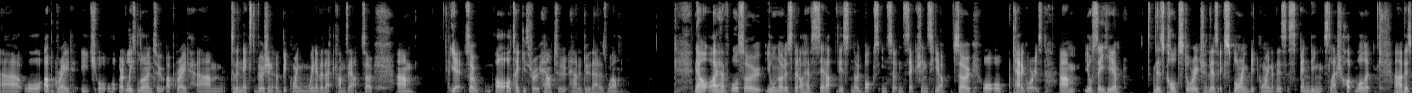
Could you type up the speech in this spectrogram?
uh, or upgrade each, or, or, at least learn to upgrade um, to the next version of Bitcoin whenever that comes out. So, um, yeah, so I'll, I'll take you through how to how to do that as well. Now, I have also, you'll notice that I have set up this node box in certain sections here, so, or, or categories. Um, you'll see here, there's cold storage, there's exploring Bitcoin, there's spending slash hot wallet, uh, there's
